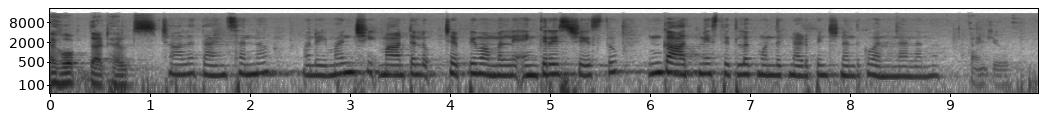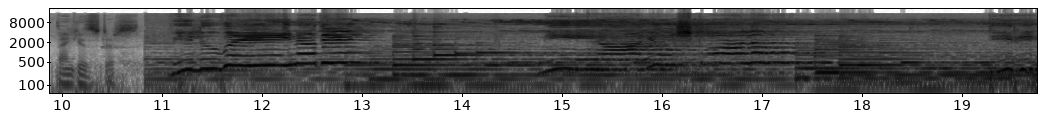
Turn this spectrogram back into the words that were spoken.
ఐ హోప్ దట్ హెల్ప్స్ చాలా థ్యాంక్స్ అన్న. మరి మంచి మాటలు చెప్పి మమ్మల్ని ఎంకరేజ్ చేస్తూ ఇంకా ఆత్మీయ స్థితిలోకి ముందుకు నడిపించినందుకు వందనాలన్న. Thank you thank you sisters విలువైనది నీ ఆయుష్కాలం తిరిగి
